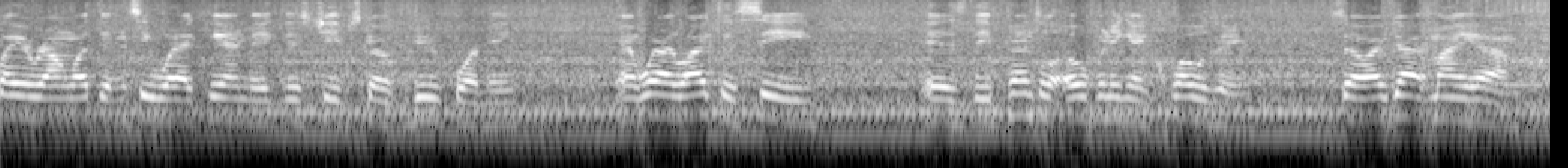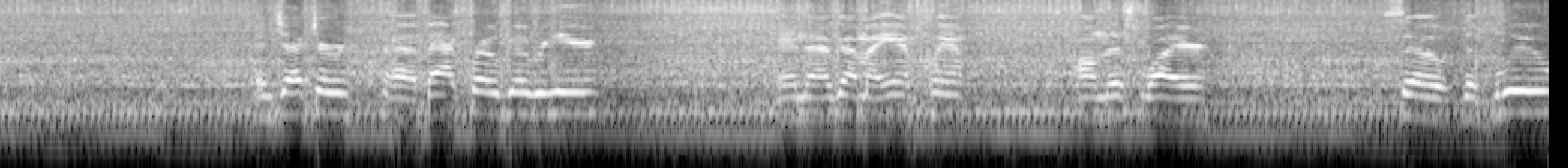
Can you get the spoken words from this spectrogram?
play around with it and see what I can make this cheap scope do for me. And what I like to see is the pintle opening and closing. So I've got my um, injector uh, back probe over here and I've got my amp clamp on this wire so the blue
